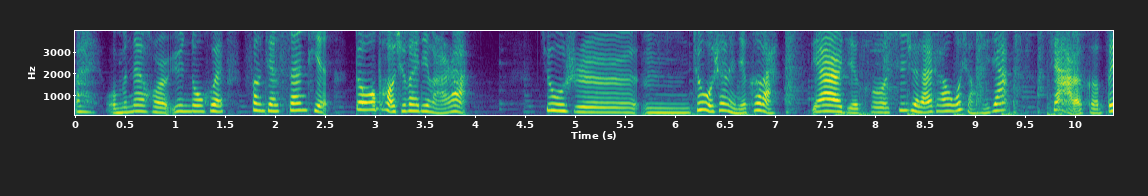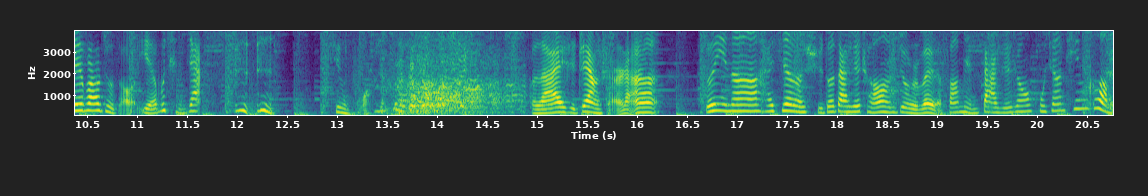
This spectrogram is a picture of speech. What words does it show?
哎，我们那会儿运动会放假三天，都跑去外地玩了。就是，嗯，周五上两节课吧，第二节课心血来潮，我想回家，下了课背包就走，也不请假。幸福，本来是这样式儿的啊，所以呢，还建了许多大学城，就是为了方便大学生互相听课嘛。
